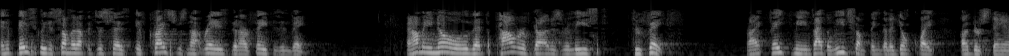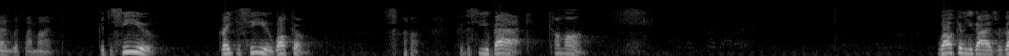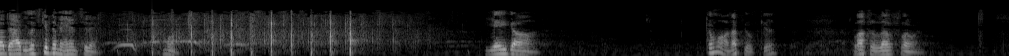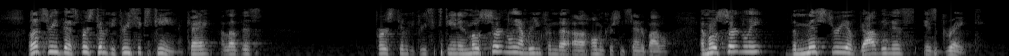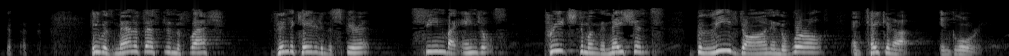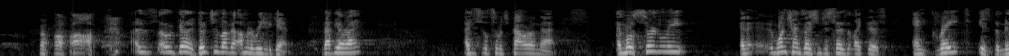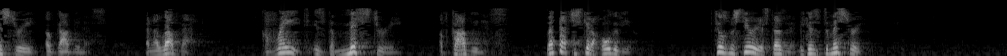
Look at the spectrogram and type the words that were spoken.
And it basically, to sum it up, it just says, if Christ was not raised, then our faith is in vain. And how many know that the power of God is released through faith? Right? Faith means I believe something that I don't quite understand with my mind. Good to see you. Great to see you. Welcome. Good to see you back. Come on. Welcome, you guys. We're glad to have you. Let's give them a hand today. Come on. Yay, gone. Come on, that feels good. Lots of love flowing. Let's read this. 1 Timothy 3.16, okay? I love this. 1 Timothy 3.16. And most certainly, I'm reading from the uh, Holman Christian Standard Bible. And most certainly, the mystery of godliness is great. he was manifested in the flesh, vindicated in the spirit, seen by angels, preached among the nations, believed on in the world, and taken up in glory. That's so good. Don't you love that? I'm going to read it again. That be all right? I just feel so much power on that. And most certainly, and one translation just says it like this, and great is the mystery of godliness. And I love that. Great is the mystery of godliness. Let that just get a hold of you. It feels mysterious, doesn't it? Because it's a mystery.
